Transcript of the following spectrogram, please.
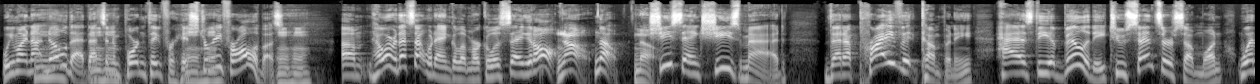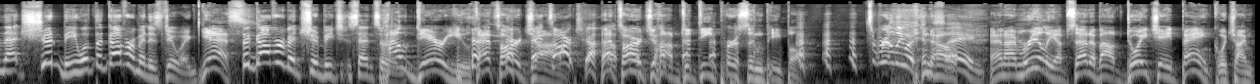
we might not know that. That's an important thing for history for all of us. Um, however, that's not what Angela Merkel is saying at all. No. no, No. She's saying she's mad that a private company has the ability to censor someone when that should be what the government is doing. Yes. the government should be censoring. How dare you? That's our job. That's our job. That's our job to deperson people. That's really what You she's know, saying. and I'm really upset about Deutsche Bank, which I'm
